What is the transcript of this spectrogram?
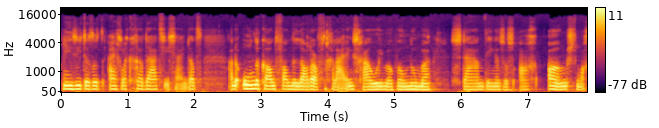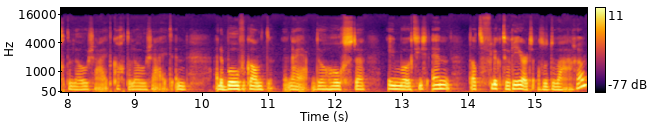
En je ziet dat het eigenlijk gradaties zijn. Dat aan de onderkant van de ladder of de geleidingsschaal, hoe je hem ook wil noemen, staan dingen zoals angst, machteloosheid, krachteloosheid. En aan de bovenkant, nou ja, de hoogste emoties. En dat fluctueert als het ware.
